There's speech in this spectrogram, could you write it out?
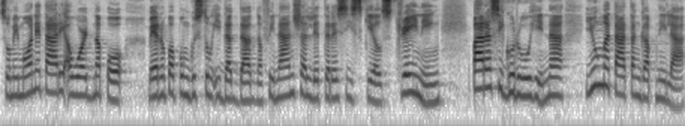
So may monetary award na po, meron pa pong gustong idagdag na financial literacy skills training para siguruhin na yung matatanggap nila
